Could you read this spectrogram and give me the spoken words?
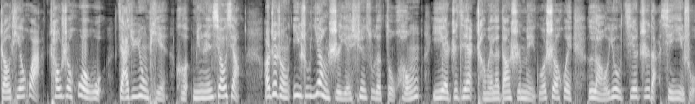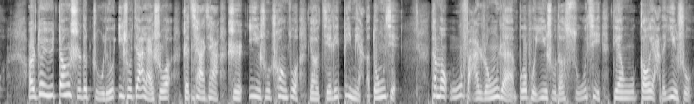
招贴画、超市货物、家居用品和名人肖像，而这种艺术样式也迅速的走红，一夜之间成为了当时美国社会老幼皆知的新艺术。而对于当时的主流艺术家来说，这恰恰是艺术创作要竭力避免的东西。他们无法容忍波普艺术的俗气玷污高雅的艺术，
